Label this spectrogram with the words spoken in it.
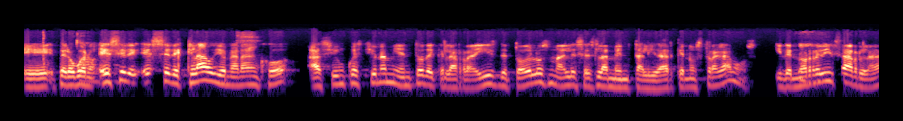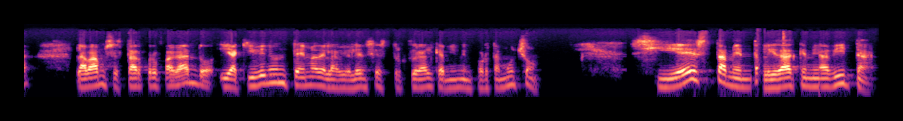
Eh, pero bueno, ese de, ese de Claudio Naranjo hace un cuestionamiento de que la raíz de todos los males es la mentalidad que nos tragamos y de no revisarla, la vamos a estar propagando. Y aquí viene un tema de la violencia estructural que a mí me importa mucho. Si esta mentalidad que me habita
